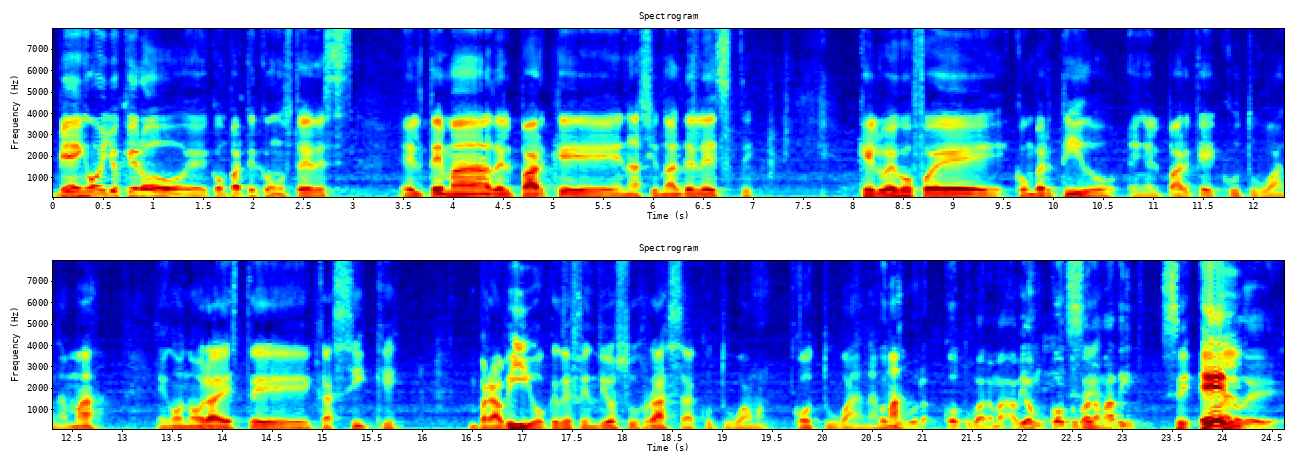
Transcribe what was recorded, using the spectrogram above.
Bien, hoy yo quiero eh, compartir con ustedes el tema del Parque Nacional del Este, que luego fue convertido en el Parque Cutubanamá, en honor a este cacique bravío que defendió su raza, Cutubama, Cotubanamá. Había un Cotubanamá. Sí, Claro él, de-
